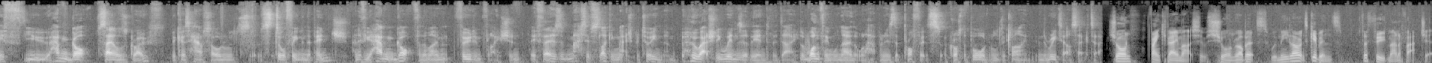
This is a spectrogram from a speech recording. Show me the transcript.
if you haven't got sales growth because households are still feeling the pinch, and if you haven't got for the moment food inflation, if there's a massive slugging match between them, who actually wins at the end of the day? The one thing we'll know that will happen is that profits across the board will decline in the retail sector. Sion, thank you very much. It was Sion Roberts with me, Lawrence Gibbons, for Food Manufacture.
